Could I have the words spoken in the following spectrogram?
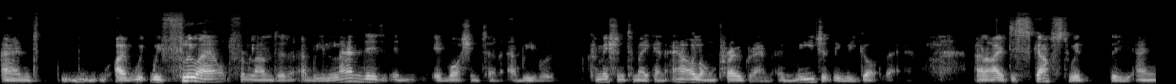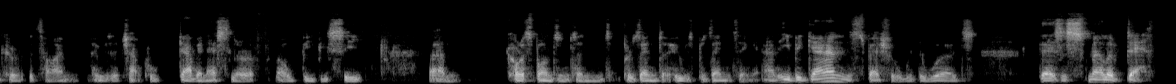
and I, we, we, flew out from London and we landed in in Washington, and we were commissioned to make an hour long program. Immediately we got there, and I discussed with the anchor at the time, who was a chap called Gavin Esler, of old BBC um, correspondent and presenter, who was presenting, and he began the special with the words, "There's a smell of death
